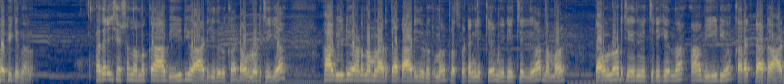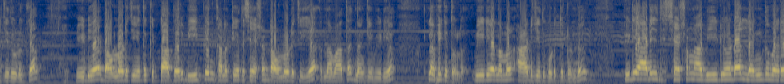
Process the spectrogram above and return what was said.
ലഭിക്കുന്നതാണ്. അതിനുശേഷം നമുക്ക് ആ വീഡിയോ ആഡ് ചെയ്ത് കൊടുക്കുക. ഡൗൺലോഡ് ചെയ്യുക. ആ വീഡിയോ ആണ് നമ്മൾ അടുത്തായിട്ട് ആഡ് ചെയ്ത് കൊടുക്കുന്നത്. പ്ലസ് ബട്ടൺ ക്ലിക്ക് ചെയ്യുക മീഡിയ ചെല്ലുക. നമ്മൾ ഡൗൺലോഡ് ചെയ്ത് വെച്ചിരിക്കുന്ന ആ വീഡിയോ കറക്റ്റായിട്ട് ആഡ് ചെയ്ത് കൊടുക്കുക. വീഡിയോ ഡൗൺലോഡ് ചെയ്ത് കിട്ടാത്തവർ വി പി എൻ കണക്ട് ചെയ്ത ശേഷം ഡൗൺലോഡ് ചെയ്യുക എന്നാൽ മാത്രമേ നിങ്ങൾക്ക് ഈ വീഡിയോ ലഭിക്കത്തുള്ളൂ. വീഡിയോ നമ്മൾ ആഡ് ചെയ്ത് കൊടുത്തിട്ടുണ്ട്. വീഡിയോ ആഡ് ചെയ്ത ശേഷം ആ വീഡിയോയുടെ ലെങ്ത് വരെ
